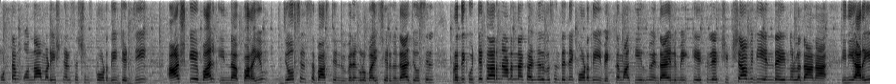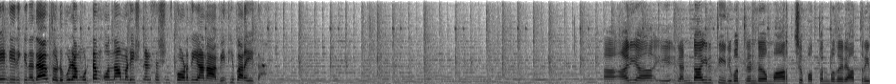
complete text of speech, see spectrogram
മുട്ടം ഒന്നാം അഡീഷണൽ സെഷൻസ് കോടതി ജഡ്ജി ആഷ് കെ ബാൽ ഇന്ന് പറയും. ജോസിൽ സെബാസ്റ്റ്യൻ വിവരങ്ങളുമായി ചേരുന്നുണ്ട്. ജോസിൽ പ്രതി കുറ്റക്കാരനാണെന്ന് കഴിഞ്ഞ ദിവസം തന്നെ കോടതി വ്യക്തമാക്കിയിരുന്നു. എന്തായാലും ഈ കേസിലെ ശിക്ഷാവിധി എന്ത് എന്നുള്ളതാണ് ഇനി അറിയേണ്ടിയിരിക്കുന്നത്. തൊടുപുഴ മുട്ടം ഒന്നാം അഡീഷണൽ സെഷൻസ് കോടതിയാണ് വിധി പറയുക. ആര്യ ഈ രണ്ടായിരത്തി ഇരുപത്തിരണ്ട് മാർച്ച് പത്തൊൻപത് രാത്രി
